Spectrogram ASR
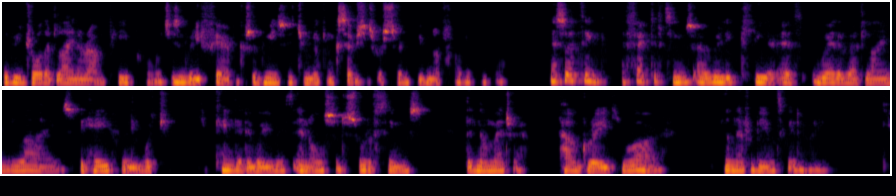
but we draw that line around people, which isn't really fair because it means that you're making exceptions for certain people, not for other people. And so I think effective teams are really clear at where the red line lies behaviorally, which you can get away with, and also the sort of things that no matter how great you are, you'll never be able to get away with.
